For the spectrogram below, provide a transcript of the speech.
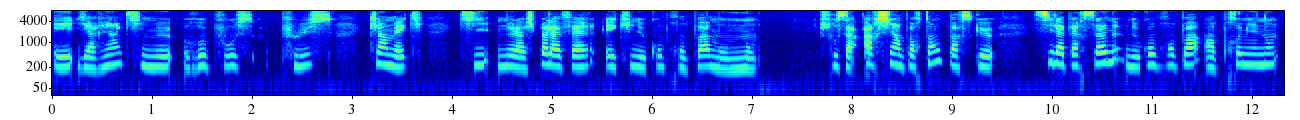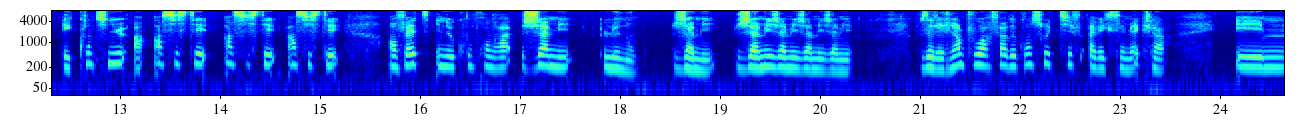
et il n'y a rien qui me repousse plus qu'un mec qui ne lâche pas l'affaire et qui ne comprend pas mon nom. Je trouve ça archi important parce que si la personne ne comprend pas un premier nom et continue à insister, insister, insister, en fait, il ne comprendra jamais le nom. Jamais, jamais, jamais, jamais, jamais. Vous allez rien pouvoir faire de constructif avec ces mecs-là. Et hum,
